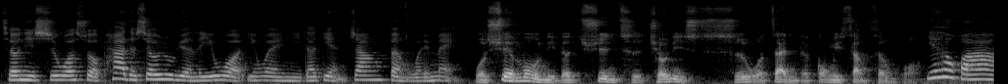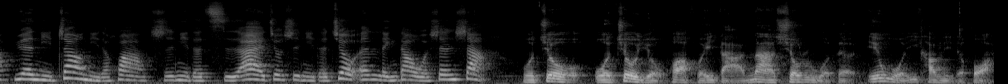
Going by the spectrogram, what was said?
求你使我所怕的羞辱远离我，因为你的典章本为美。我羡慕你的训词，求你使我在你的公义上生活。耶和华，愿你照你的话，使你的慈爱就是你的救恩临到我身上。我就我就有话回答那羞辱我的，因我依靠你的话。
